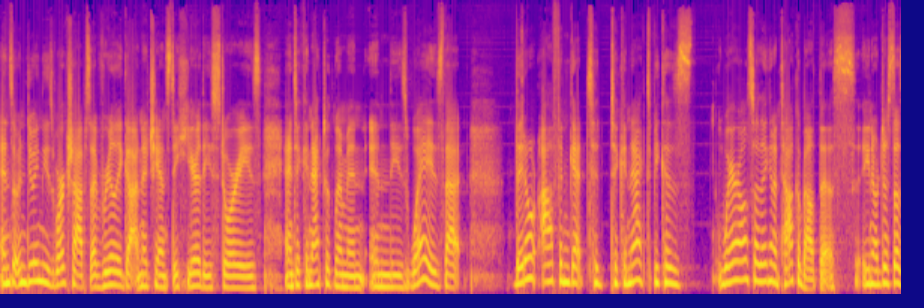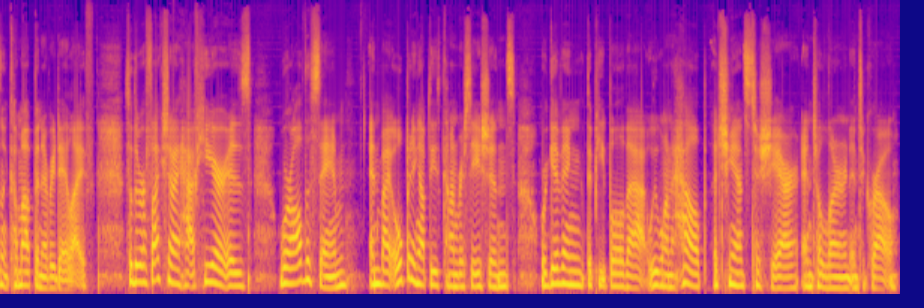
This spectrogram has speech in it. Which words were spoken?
And so, in doing these workshops, I've really gotten a chance to hear these stories and to connect with women in these ways that they don't often get to, to connect because where else are they going to talk about this? You know, it just doesn't come up in everyday life. So the reflection I have here is we're all the same. And by opening up these conversations, we're giving the people that we want to help a chance to share and to learn and to grow.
